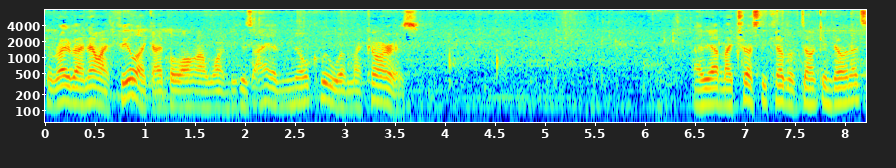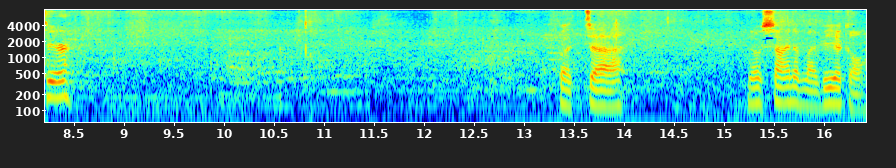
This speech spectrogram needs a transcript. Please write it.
But right about now, I feel like I belong on one because I have no clue where my car is. I've got my trusty cup of Dunkin' Donuts here. But uh, no sign of my vehicle.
